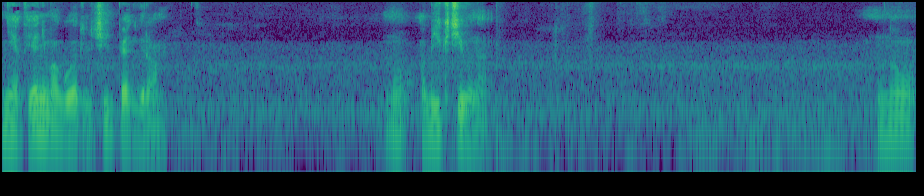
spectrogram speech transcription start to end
Нет, я не могу отличить 5 грамм. Ну, объективно. Ну,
